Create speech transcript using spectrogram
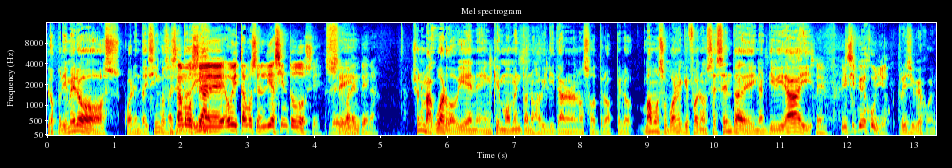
Los primeros 45, 60 Estamos, días... eh, hoy estamos en el día 112 de Sí. cuarentena. Yo no me acuerdo bien en qué momento nos habilitaron a nosotros, pero vamos a suponer que fueron 60 de inactividad y Sí. Principio de junio. principio de junio.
